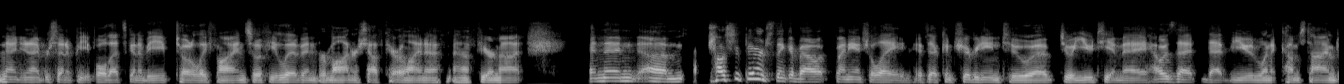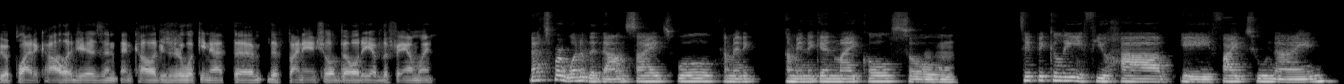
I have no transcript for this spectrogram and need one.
99% of people, that's going to be totally fine. So if you live in Vermont or South Carolina, uh, fear not. And then, um, how should parents think about financial aid if they're contributing to a to a UTMA? How is that that viewed when it comes time to apply to colleges and, and colleges are looking at the the financial ability of the family? That's where one of the downsides will come in come in again, Michael. So mm-hmm. typically, if you have a five two nine,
